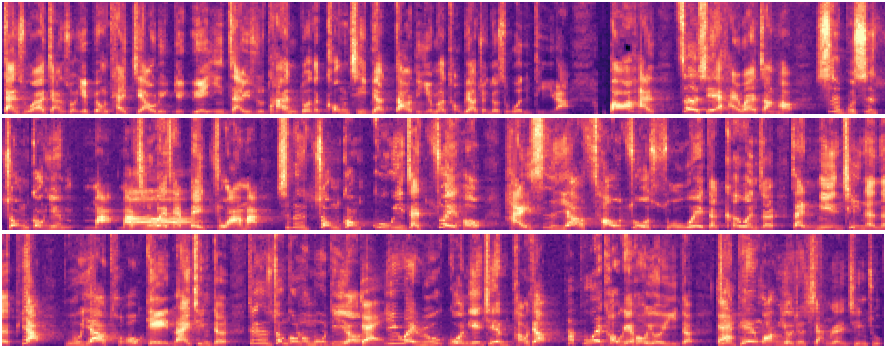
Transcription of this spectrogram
但是我要讲说也不用太焦虑，的原因在于说他很多的空气票到底有没有投票权都是问题啦，包含这些海外账号是不是中共，因为马马志威才被抓嘛，是不是中共故意在最后还是要操作所谓的柯文哲在年轻人的票？不要投给赖清德，这个是中共的目的哦。对，因为如果年轻人跑掉，他不会投给侯友谊的。这篇网友就想得很清楚。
